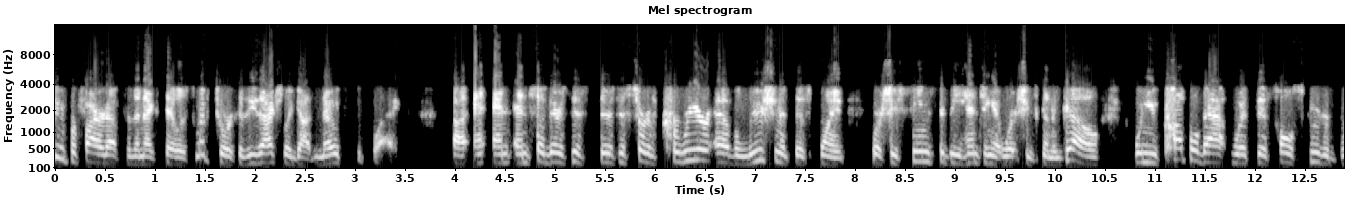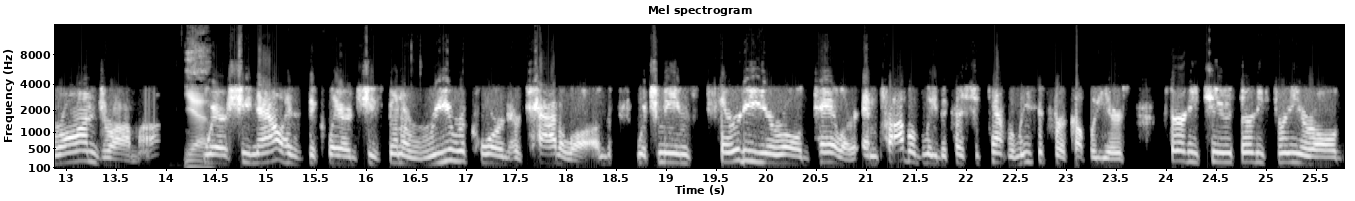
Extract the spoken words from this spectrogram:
super fired up for the next Taylor Swift tour because he's actually got notes to play. Uh, and, and and so there's this there's this sort of career evolution at this point where she seems to be hinting at where she's going to go. When you couple that with this whole Scooter Braun drama, yeah. where she now has declared she's going to re-record her catalog, which means 30-year-old Taylor, and probably because she can't release it for a couple years, 32, 33-year-old,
